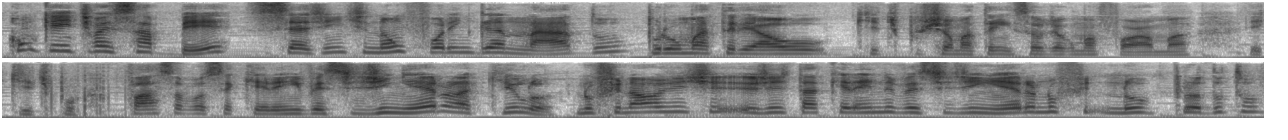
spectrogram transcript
como que a gente vai saber se a gente não for enganado por um material que tipo chama atenção de alguma forma e que tipo faça você querer investir dinheiro naquilo? No final a gente a gente tá querendo investir dinheiro no, no produto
